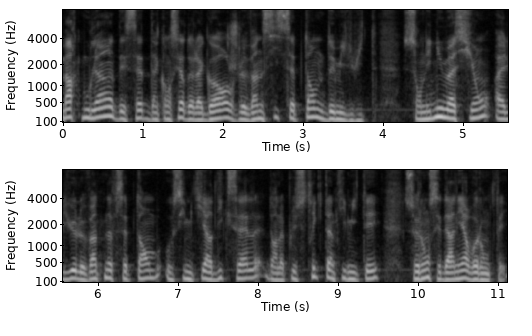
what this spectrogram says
Marc Moulin décède d'un cancer de la gorge le 26 septembre 2008. Son inhumation a lieu le 29 septembre au cimetière d'Ixelles dans la plus stricte intimité selon ses dernières volontés.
